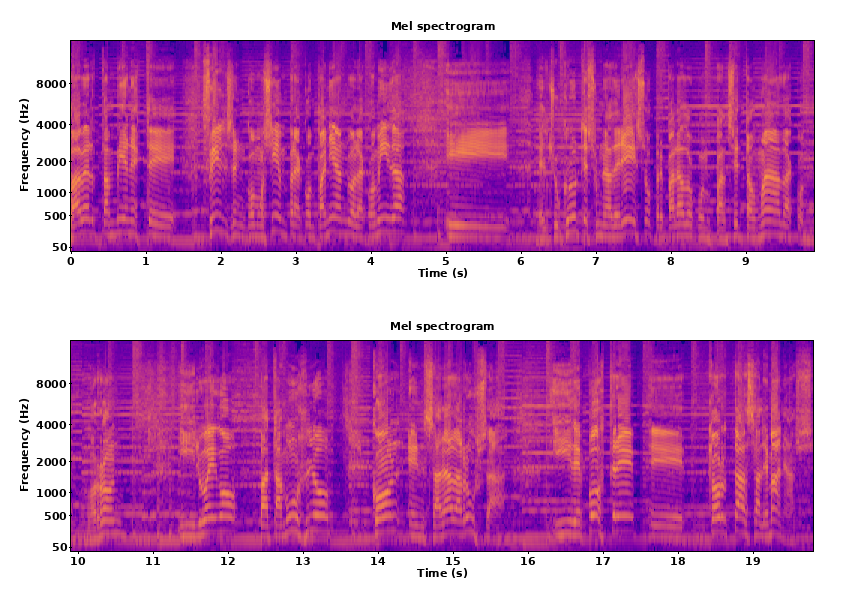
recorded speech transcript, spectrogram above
va a haber también este Filsen, como siempre, acompañando a la comida. Y el chucrut es un aderezo preparado con panceta ahumada, con morrón. Y luego patamuslo con ensalada rusa y de postre eh, tortas alemanas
